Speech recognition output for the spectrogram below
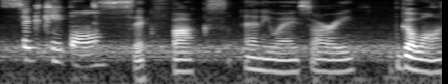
Sick people. Sick fucks. Anyway, sorry. Go on.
